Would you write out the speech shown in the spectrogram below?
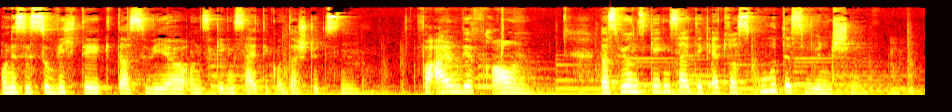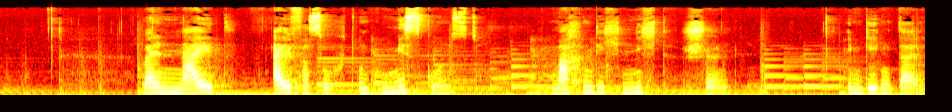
Und es ist so wichtig, dass wir uns gegenseitig unterstützen. Vor allem wir Frauen, dass wir uns gegenseitig etwas Gutes wünschen. Weil Neid Eifersucht und Missgunst machen dich nicht schön. Im Gegenteil,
